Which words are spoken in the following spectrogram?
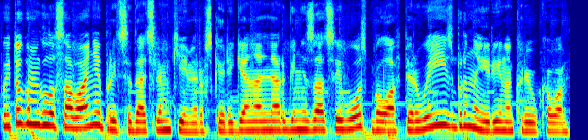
По итогам голосования председателем Кемеровской региональной организации ВОЗ была впервые избрана Ирина Крюкова.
